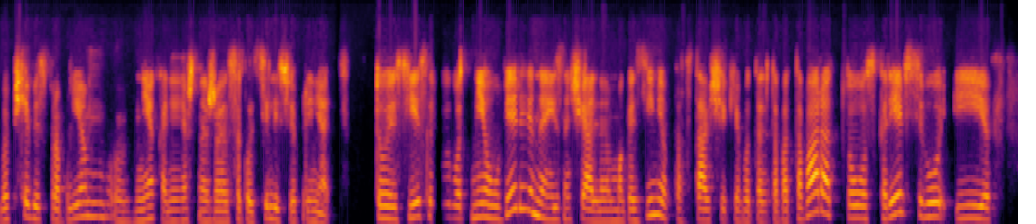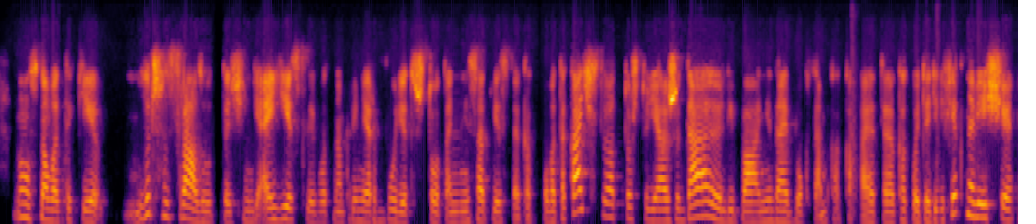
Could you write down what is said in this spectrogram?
вообще без проблем мне, конечно же, согласились ее принять. То есть, если вы вот не уверены изначально в магазине, в поставщике вот этого товара, то, скорее всего, и, ну, снова-таки, лучше сразу уточнить. А если вот, например, будет что-то несоответствие какого-то качества, то, что я ожидаю, либо, не дай бог, там какая-то, какой-то дефект на вещи,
